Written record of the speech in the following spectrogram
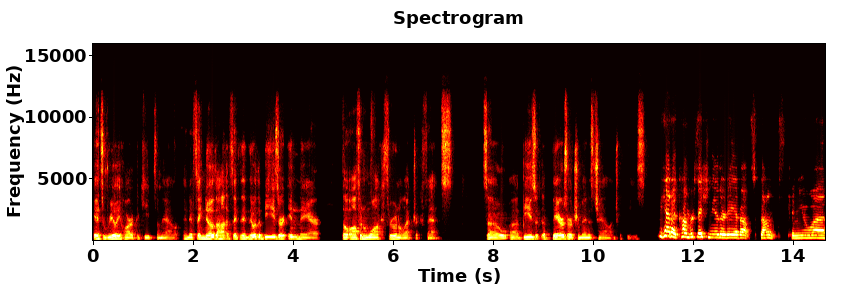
it's really hard to keep them out. And if they know the if they know the bees are in there, they'll often walk through an electric fence. So uh, bees, uh, bears are a tremendous challenge with bees. We had a conversation the other day about skunks. Can you uh,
